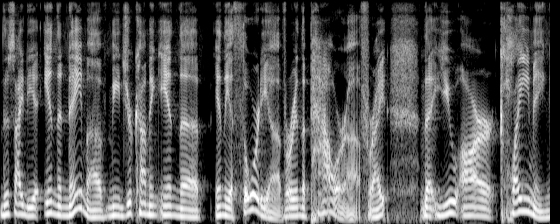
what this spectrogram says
this idea in the name of means you're coming in the in the authority of or in the power of right that you are claiming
